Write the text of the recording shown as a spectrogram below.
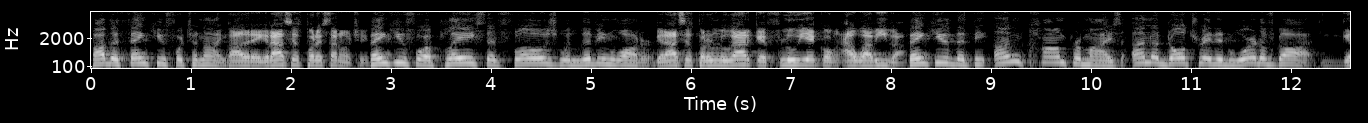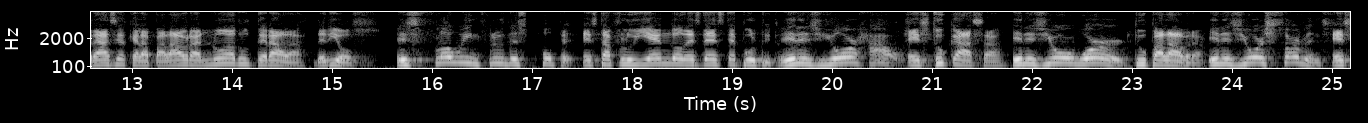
Father, thank you for tonight. Padre, gracias por esta noche. Thank you for a place that flows with living water. Gracias por un lugar que fluye con agua viva. Thank you that the uncompromised, unadulterated Word of God Gracias que la palabra no adulterada de Dios is flowing through this pulpit. está fluyendo desde este púlpito. It is your house. Es tu casa, It is your word. tu palabra. It is your servants Es,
